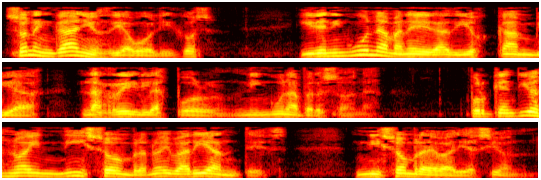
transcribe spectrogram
Son engaños diabólicos y de ninguna manera Dios cambia las reglas por ninguna persona. Porque en Dios no hay ni sombra, no hay variantes, ni sombra de variación.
